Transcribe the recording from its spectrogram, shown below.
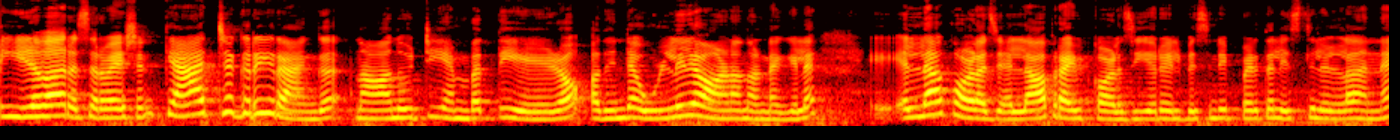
ഈഴവ റിസർവേഷൻ കാറ്റഗറി റാങ്ക് നാനൂറ്റി എൺപത്തി ഏഴോ അതിന്റെ ഉള്ളിലോ ആണെന്നുണ്ടെങ്കിൽ എല്ലാ കോളേജ് എല്ലാ പ്രൈവറ്റ് കോളേജ് ഈ ഒരു എൽ ബി എസിന്റെ ഇപ്പോഴത്തെ ലിസ്റ്റിലുള്ള തന്നെ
